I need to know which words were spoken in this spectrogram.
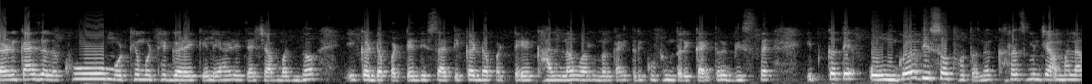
कारण काय झालं खूप मोठे मोठे गळे केले आणि त्याच्यामधनं इकडं पट्टे दिसतात तिकडं पट्टे खालनं वरनं काहीतरी कुठून तरी काहीतरी दिसतंय. इतकं ते ओंगळ दिसत होतं ना. खरंच म्हणजे आम्हाला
